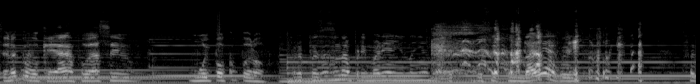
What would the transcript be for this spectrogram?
Suena como que, ah, fue hace muy poco, pero... Pero pues es una primaria y un año de, de secundaria, güey. O sea,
